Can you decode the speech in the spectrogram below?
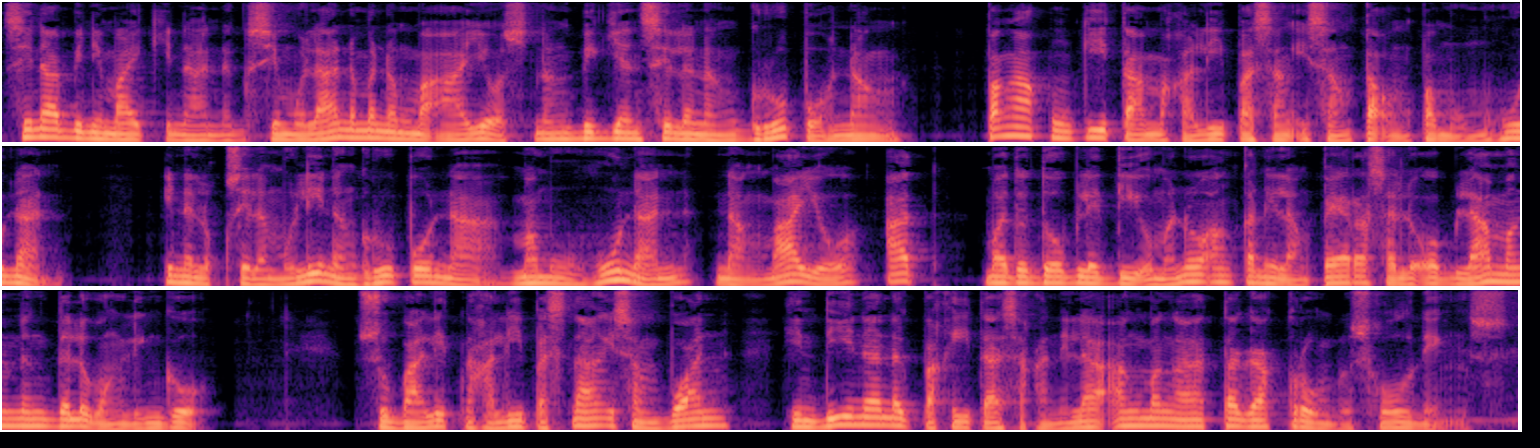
Sinabi ni Mikey na nagsimula naman ng maayos nang bigyan sila ng grupo ng pangakong kita makalipas ang isang taong pamumuhunan. Inalok sila muli ng grupo na mamuhunan ng Mayo at madodoble di umano ang kanilang pera sa loob lamang ng dalawang linggo. Subalit nakalipas na ang isang buwan, hindi na nagpakita sa kanila ang mga taga Kronos Holdings.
